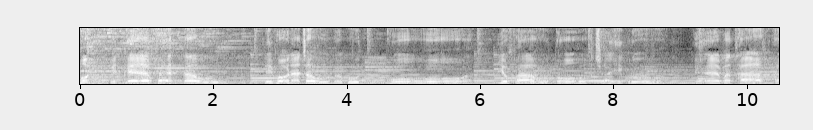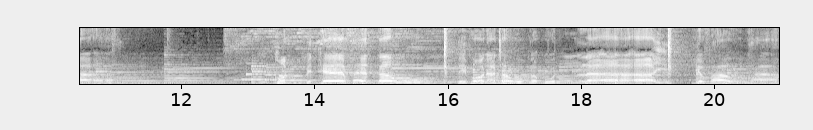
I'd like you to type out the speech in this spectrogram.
คนเป็นแค่แฟนเก่า ได้พ่อหน้าเจ้าก็บุญหัวอย่าเฝ้าตกใจกลัวแค่มาทักทายคนเป็นแค่แฟนเก่า ได้พ่อหน้าเจ้าก็บุญหลายอย่าเฝ้ายาม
